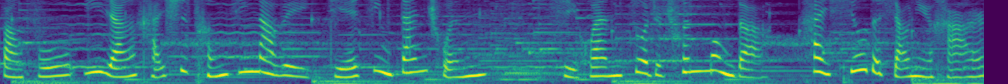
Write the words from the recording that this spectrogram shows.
仿佛依然还是曾经那位洁净单纯、喜欢做着春梦的害羞的小女孩。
